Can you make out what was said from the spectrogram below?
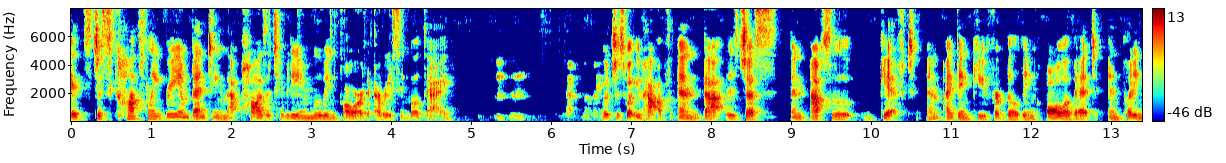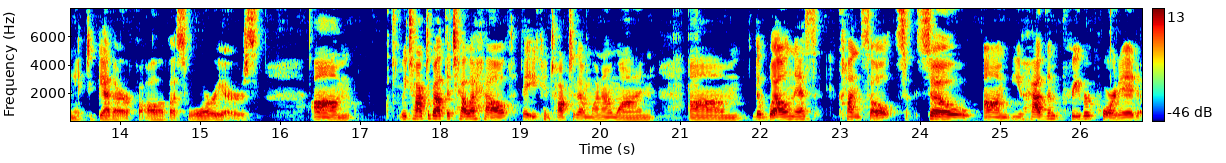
it's just constantly reinventing that positivity and moving forward every single day. Mm-hmm. Definitely. Which is what you have, and that is just an absolute gift. And I thank you for building all of it and putting it together for all of us warriors. Um, we talked about the telehealth that you can talk to them one on one, the wellness consults. So um, you have them pre-recorded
